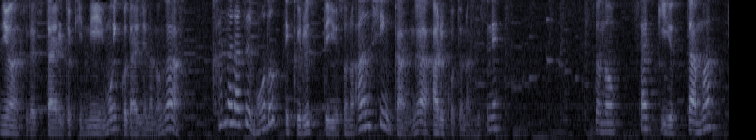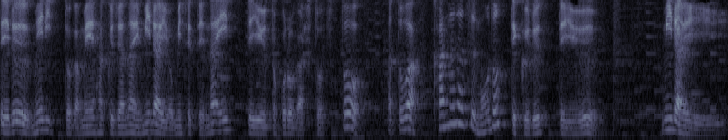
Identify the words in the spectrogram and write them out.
ニュアンスで伝える時にもう一個大事なのが必ず戻ってくるっていうその安心感があることなんですね。そのさっき言った待ってるメリットが明白じゃない未来を見せてないっていうところが一つとあとは必ず戻ってくるっていう未来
